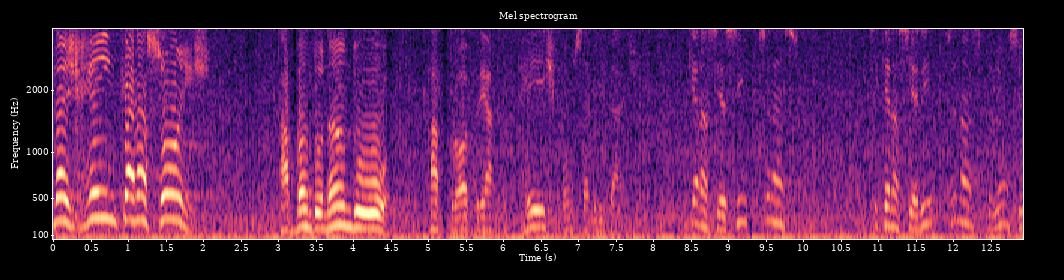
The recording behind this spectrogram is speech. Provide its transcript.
nas reencarnações, abandonando a própria responsabilidade. Quer nascer assim? Você nasce. Você quer nascer ali? Você nasce. O problema é seu.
